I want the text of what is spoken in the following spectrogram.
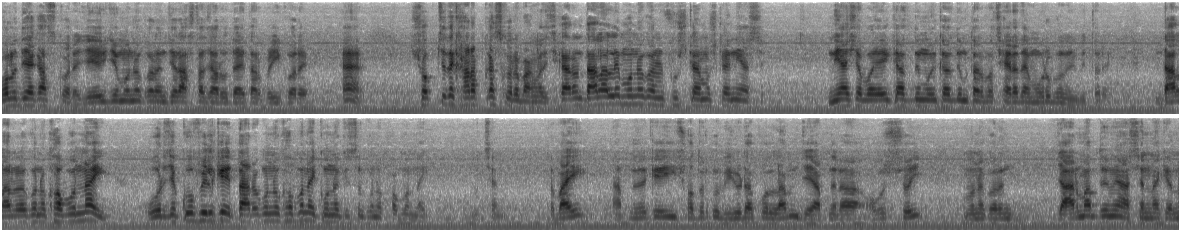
বলে দিয়ে কাজ করে যে, এই যে মনে করেন যে রাস্তা ঝাড়ু দেয়, তারপর ই করে হ্যাঁ? সবচেয়ে খারাপ কাজ করে বাংলাদেশ। কারণ দালালে মনে করেন ফুসকায় মুসকায় নিয়ে আসে। নিয়ে আসে বলে এই কাজ দিম, ওই কাজ দিম, তারপর ছেড়ে দেয় মরুভূমির ভিতরে। দালালের কোনো খবর নাই। ওর যে কফিলকে, তারও কোনো খবর নাই, কোনো কিছুর কোনো খবর নাই। বুঝছেন? তো ভাই, আপনাদেরকে এই সতর্ক ভিডিওটা করলাম যে, আপনারা অবশ্যই মনে করেন যার মাধ্যমে আসেন না কেন,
